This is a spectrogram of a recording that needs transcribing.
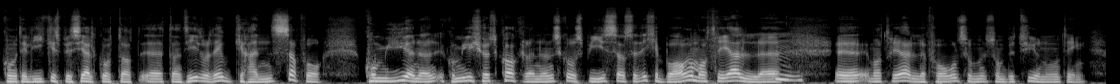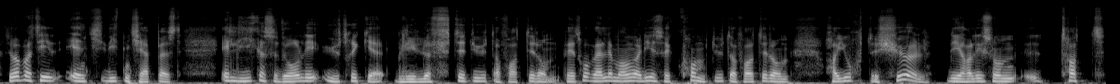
kommer til like spesielt godt etter en tid. Og det er jo grenser for hvor mye, hvor mye kjøttkaker en ønsker å spise. altså Det er ikke bare materielle, mm. eh, materielle forhold som, som, betyr noen ting. Så det var bare en liten kjepphest. Jeg liker så dårlig uttrykket 'bli løftet ut av fattigdom'. For jeg tror veldig mange av de som er kommet ut av fattigdom, har gjort det sjøl. De har liksom eh, tatt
